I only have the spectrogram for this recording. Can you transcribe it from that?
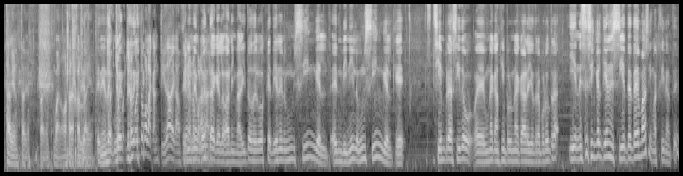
Está bien, está bien, está bien. Bueno, vamos a dejarlo ahí. Teniendo yo, en yo- cuenta- yo lo cuento por la cantidad de canciones. Teniendo no en la cuenta que los animalitos del bosque tienen un single en vinilo, un single que siempre ha sido eh, una canción por una cara y otra por otra. Y en ese single tienen siete temas, imagínate.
